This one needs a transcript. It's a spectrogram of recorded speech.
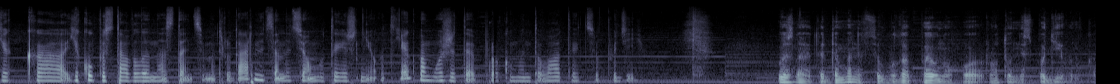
яка, яку поставили на станції метродарниця на цьому тижні. От як ви можете прокоментувати цю подію? Ви знаєте, для мене це була певного роду несподіванка.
